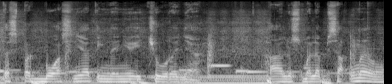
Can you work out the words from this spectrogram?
Tapos pagbukas niya, tingnan yung itsura niya. Halos malabsak na oh.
